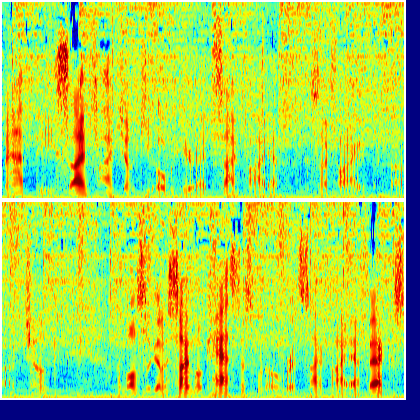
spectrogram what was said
Matt, the sci-fi junkie over here at Sci-Fi F- Sci-Fi uh, Junk. I'm also going to simulcast this one over at Sci-Fi FX.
